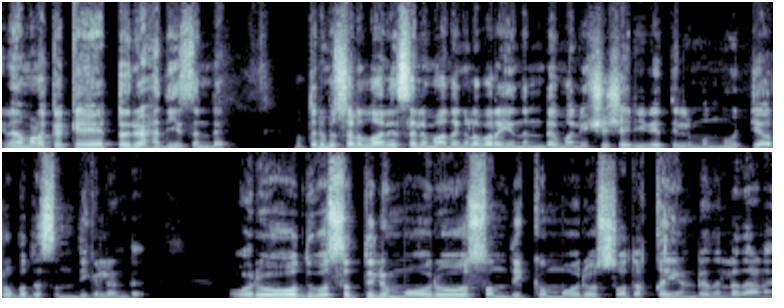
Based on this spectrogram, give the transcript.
ഇനി നമ്മളൊക്കെ കേട്ടൊരു ഹദീസുണ്ട്. മുത്തനബി സല്ലാ അലൈഹി സ്വലം തങ്ങൾ പറയുന്നുണ്ട് മനുഷ്യ ശരീരത്തിൽ മുന്നൂറ്റി അറുപത് സന്ധികളുണ്ട്. ഓരോ ദിവസത്തിലും ഓരോ സന്ധിക്കും ഓരോ സ്വതക്കയുണ്ട് എന്നുള്ളതാണ്.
